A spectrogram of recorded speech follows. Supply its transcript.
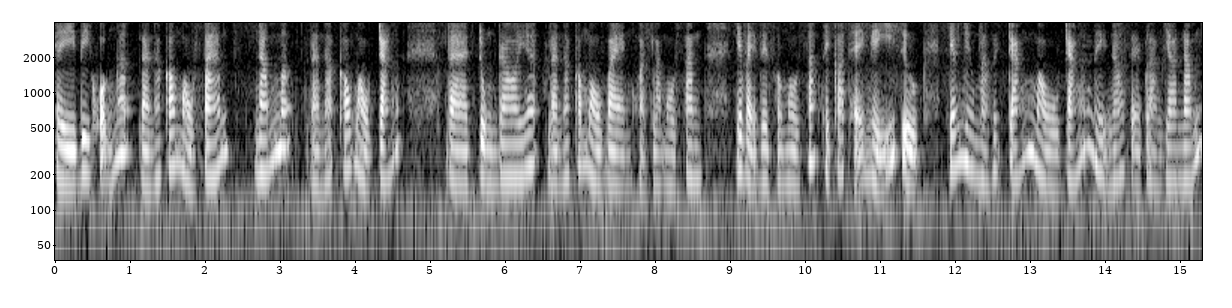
thì vi khuẩn á, là nó có màu xám nấm á, là nó có màu trắng và trùng roi á, là nó có màu vàng hoặc là màu xanh. Như vậy về phần màu sắc thì có thể nghĩ được nếu như mà huyết trắng màu trắng thì nó sẽ là do nấm.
